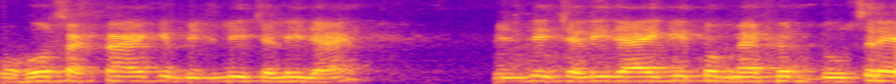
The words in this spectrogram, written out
तो हो सकता है कि बिजली चली जाए। बिजली चली जाएगी तो मैं फिर दूसरे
